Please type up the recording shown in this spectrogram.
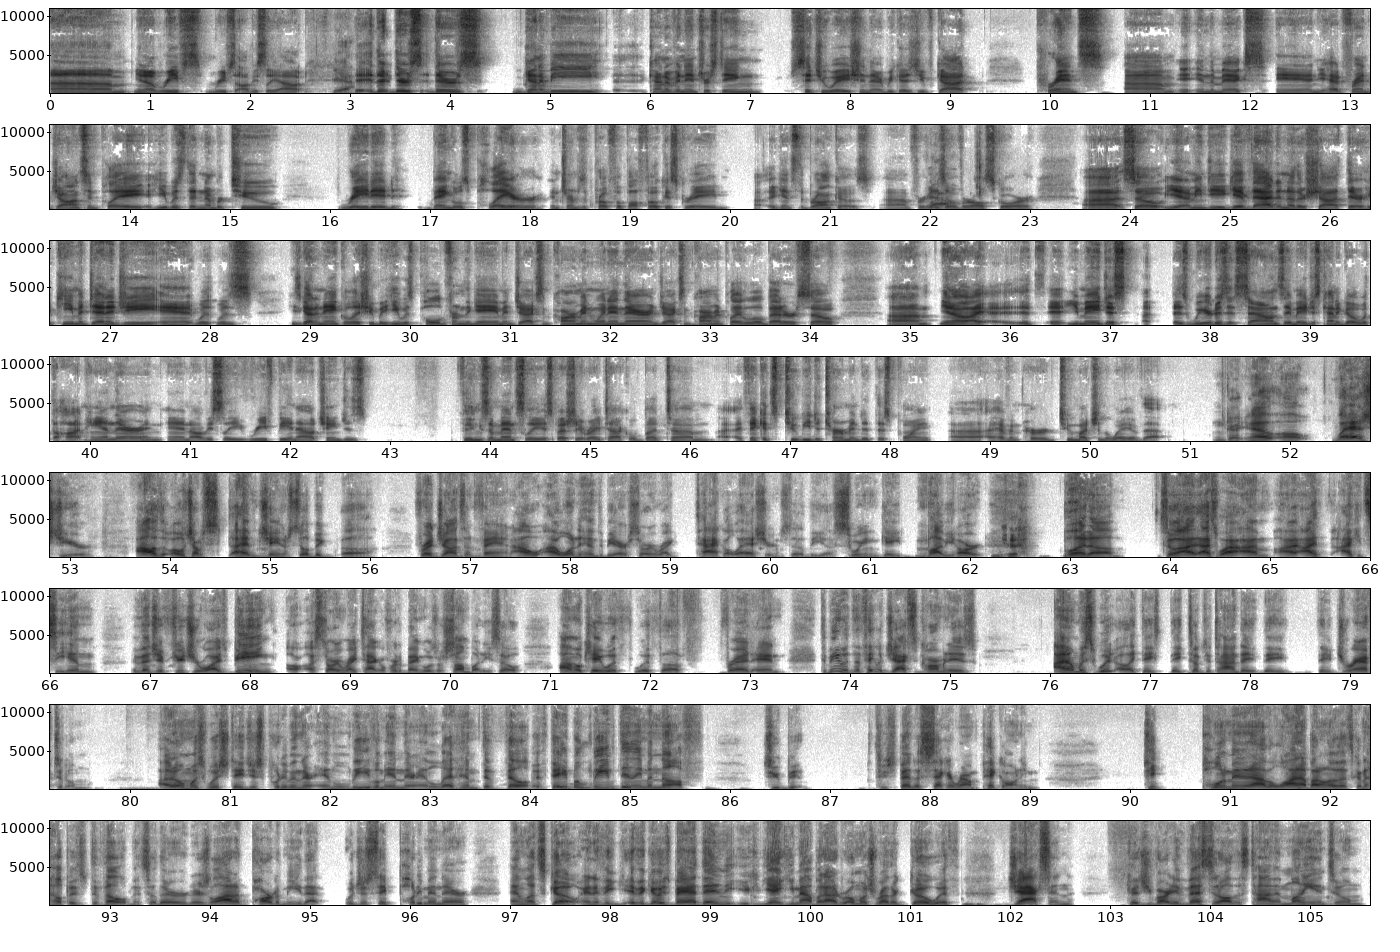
um, you know, Reiff's Reiff's obviously out. Yeah. There- there's there's gonna be uh, kind of an interesting situation there because you've got Prince um, in, in the mix, and you had Fred Johnson play. He was the number two rated Bengals player in terms of Pro Football Focus grade uh, against the Broncos um, for his Wow. overall score. Uh, so yeah, I mean, do you give that another shot there? Hakeem Adeniji and was, was he's got an ankle issue, but he was pulled from the game, and Jackson Carman went in there, and Jackson Carman played a little better. So, um, you know, I it's it, you may just uh, as weird as it sounds, they may just kind of go with the hot hand there, and and obviously Reiff being out changes things immensely, especially at right tackle. But um, I- think it's to be determined at this point. Uh, I haven't heard too much in the way of that. Okay. Now, uh, last year, I was, which I'm, I haven't changed. I'm still a big uh, Fred Johnson fan. I, I wanted him to be our starting right tackle last year instead of the uh, swinging gate Bobby Hart. Yeah, But um, so I, that's why I'm I I I could see him eventually future wise being a, starting right tackle for the Bengals or somebody. So I'm okay with with uh, Fred. And to me, with the thing with Jackson Carman is, I almost wish like they they took the time they they they drafted him. I almost wish they just put him in there and leave him in there and let him develop. If they believed in him enough to be to spend a second round pick on him, keep pulling him in and out of the lineup. I don't know if that's going to help his development. So there, there's a lot of part of me that would just say put him in there and let's go. And if he if it goes bad, then you can yank him out. But I'd almost rather go with Jackson because you've already invested all this time and money into him,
